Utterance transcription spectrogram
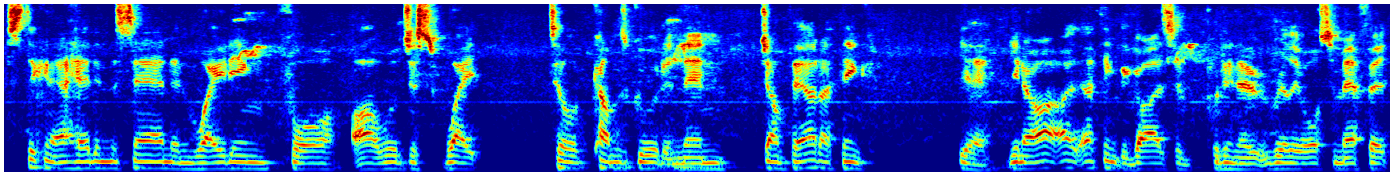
sticking our head in the sand and waiting for oh we'll just wait till it comes good and then jump out. I think yeah you know i, I think the guys have put in a really awesome effort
